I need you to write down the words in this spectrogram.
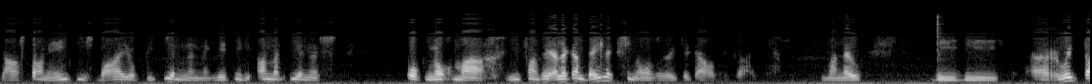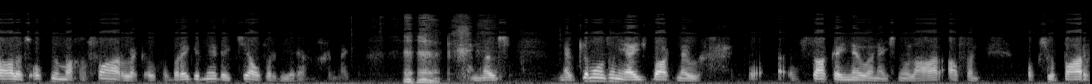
Daar staan hentjies baie op die een en ek weet nie die ander een is ook nog maar hier van sy hulle kan duidelik sien ons is uit Suid-Afrika. Maar nou die die uh, rooi taal is ook nou maar gevaarlik. Ou gebruik dit net uit selfverdediging geneig. en nou nou klim ons aan die huisbak nou uh, sak hy nou en hy's nou laer af en op so 'n paar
